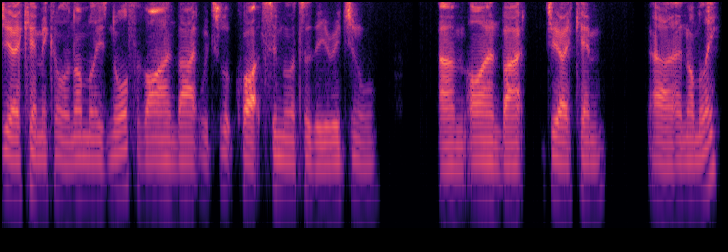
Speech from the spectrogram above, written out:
geochemical anomalies north of Ironbark, which look quite similar to the original um, Ironbark geochem uh, anomaly.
